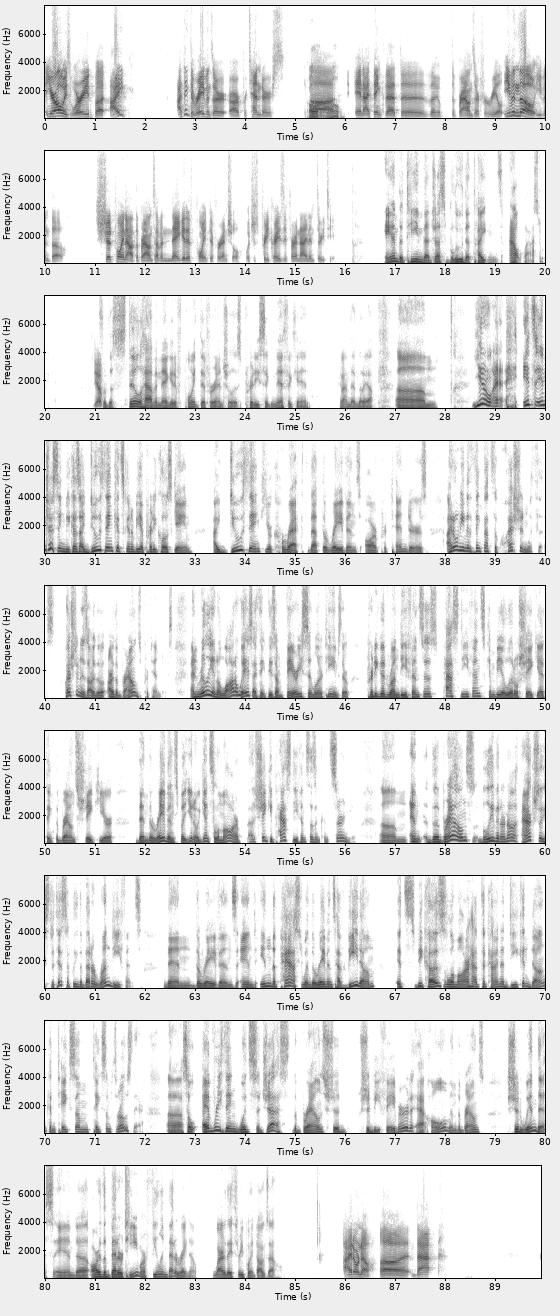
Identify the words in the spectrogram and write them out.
you're always worried, but I I think the Ravens are are pretenders Oh, Uh, no. and I think that the the the Browns are for real. Even though, even though, should point out the Browns have a negative point differential, which is pretty crazy for a nine and three team. and a team that just blew the Titans out last week. Yep. So to still have a negative point differential is pretty significant. Grande Andrea. Um, you know, it's interesting because I do think it's going to be a pretty close game. I do think you're correct that the Ravens are pretenders. I don't even think that's the question with this. Question is, are the are the Browns pretenders? And really, in a lot of ways, I think these are very similar teams. They're pretty good run defenses. Pass defense can be a little shaky. I think the Browns shakier than the Ravens, but you know, against Lamar, shaky pass defense doesn't concern you. Um, and the Browns, believe it or not, actually statistically the better run defense than the Ravens. And in the past, when the Ravens have beat them, it's because Lamar had to kind of and dunk and take some take some throws there. Uh, so everything would suggest the Browns should should be favored at home, and the Browns should win this and uh, are the better team, are feeling better right now. Why are they three point dogs at home? I don't know. Uh, that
